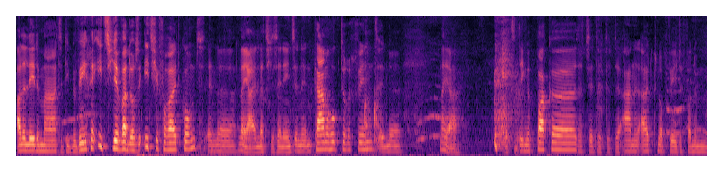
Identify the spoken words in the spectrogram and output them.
alle ledematen die bewegen ietsje, waardoor ze ietsje vooruit komt. En, eh, nou ja, en dat je ze ineens in een kamerhoek terugvindt. En, eh, nou ja, dat ze dingen pakken, dat ze de aan- en uitknop weten van een,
